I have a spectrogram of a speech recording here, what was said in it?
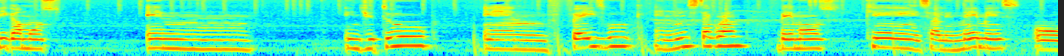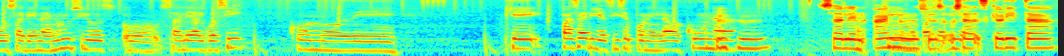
Digamos, en, en YouTube, en Facebook, en Instagram, vemos que salen memes o salen anuncios o sale algo así como de qué pasaría si se pone la vacuna, Salen anuncios, o sea, es que ahorita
